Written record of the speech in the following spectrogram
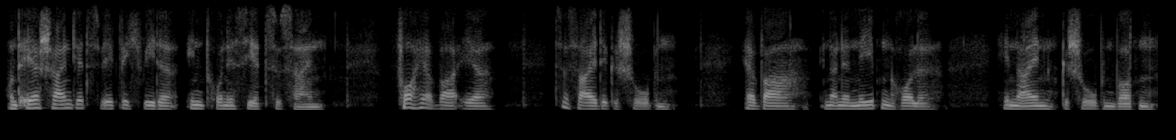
Und er scheint jetzt wirklich wieder intronisiert zu sein. Vorher war er zur Seite geschoben. Er war in eine Nebenrolle hineingeschoben worden.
